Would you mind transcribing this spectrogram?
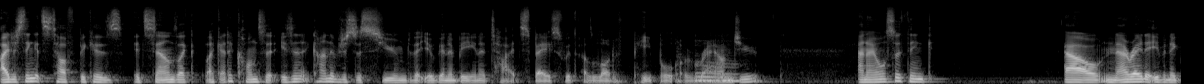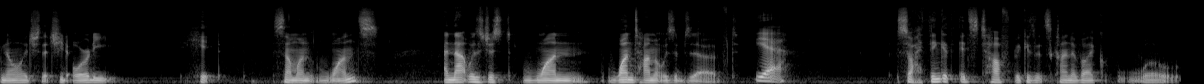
I just think it's tough because it sounds like like at a concert, isn't it kind of just assumed that you're going to be in a tight space with a lot of people around mm. you? And I also think our narrator even acknowledged that she'd already hit someone once, and that was just one one time it was observed. Yeah. So I think it, it's tough because it's kind of like, well,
